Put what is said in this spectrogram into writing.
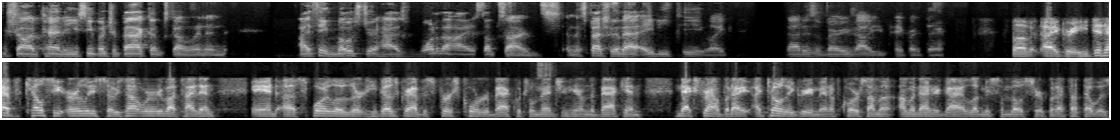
Rashad Penny, you see a bunch of backups going, and I think Mostert has one of the highest upsides, and especially that ADP, like that is a very valued pick right there. Love it. I agree. He did have Kelce early, so he's not worried about tight end. And uh, spoiler alert, he does grab his first quarterback, which we'll mention here on the back end next round. But I, I totally agree, man. Of course, I'm a I'm a Niner guy. I love me some Mostert, but I thought that was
